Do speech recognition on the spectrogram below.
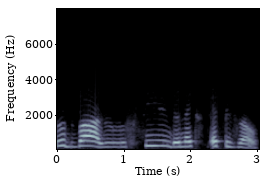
Goodbye. We will see you in the next episode.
